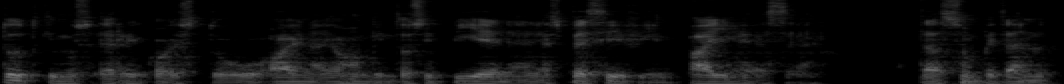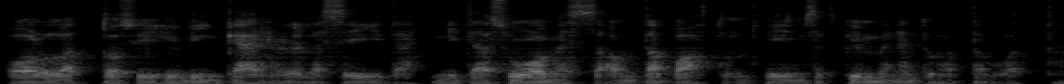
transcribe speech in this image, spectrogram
tutkimus erikoistuu aina johonkin tosi pieneen ja spesifiin aiheeseen. Tässä on pitänyt olla tosi hyvin kärryillä siitä, mitä Suomessa on tapahtunut viimeiset 10 000 vuotta.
